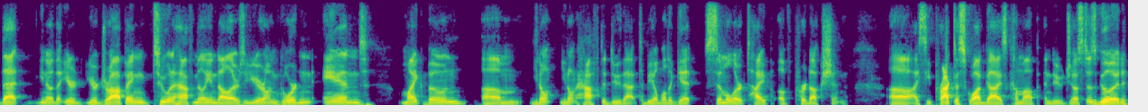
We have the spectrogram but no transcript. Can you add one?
that you know that you're you're dropping two and a half million dollars a year on Gordon and Mike Boone. Um, you don't you don't have to do that to be able to get similar type of production. Uh, I see practice squad guys come up and do just as good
